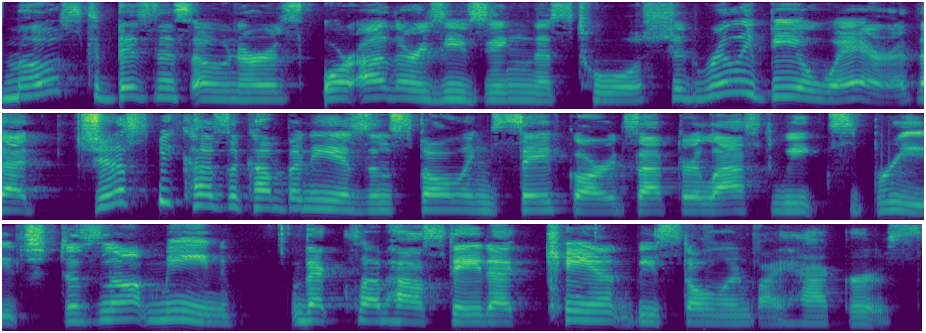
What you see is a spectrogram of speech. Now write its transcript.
Most business owners or others using this tool should really be aware that just because a company is installing safeguards after last week's breach does not mean that Clubhouse data can't be stolen by hackers.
